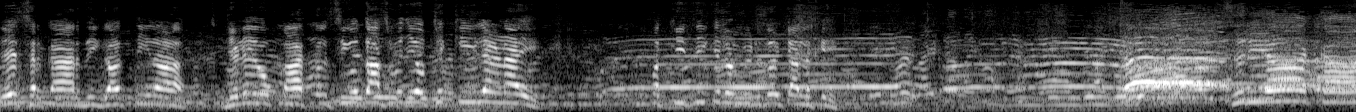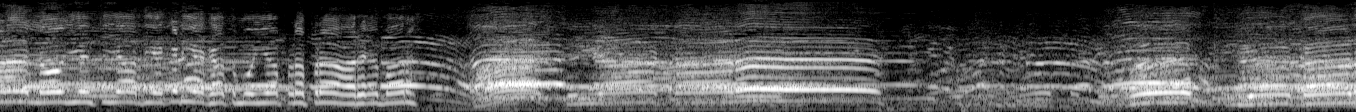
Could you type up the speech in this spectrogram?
ਇਹ ਸਰਕਾਰ ਦੀ ਗਲਤੀ ਨਾਲ ਜਿਹੜੇ ਉਹ ਕਾਤਲ ਸੀ, ਉਹ 10 ਵਜੇ ਉੱਥੇ ਕੀ ਲੈਣ ਆਏ? 25 30 ਕਿਲੋਮੀਟਰ ਤੋਂ ਚੱਲ ਕੇ। ਸ੍ਰੀ ਅਕਾਲ। ਲੋ ਜੀ, ਇੰਤਜ਼ਾਰ ਦੀਆਂ ਘੜੀਆਂ ਖਤਮ ਹੋਈਆਂ, ਆਪਣਾ ਭਰਾ ਆ ਰਿਹਾ ਬਾਹਰ। ਸਤਿ ਸ੍ਰੀ ਅਕਾਲ। ਸ੍ਰੀ ਅਕਾਲ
